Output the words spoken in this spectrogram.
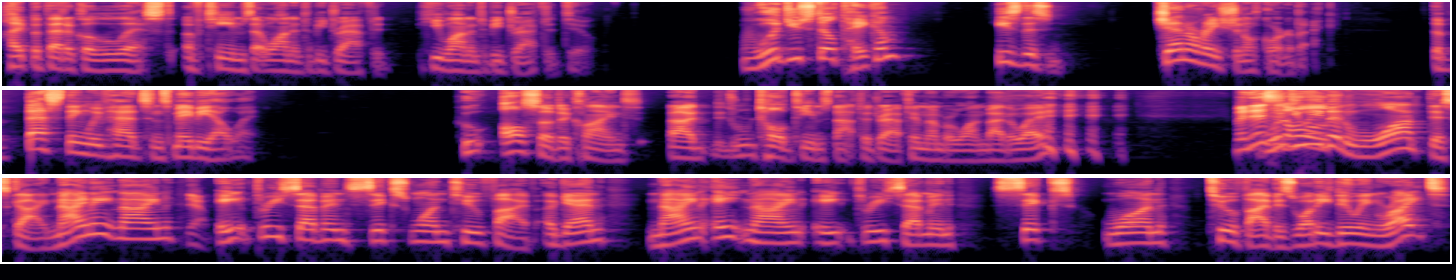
hypothetical list of teams that wanted to be drafted. He wanted to be drafted to. Would you still take him? He's this generational quarterback, the best thing we've had since maybe Elway who also declined, uh, told teams not to draft him number one, by the way. but this Would is you whole, even want this guy? 989 Yeah. 837 6125. Again, 989 837 6125. Is what he doing right?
